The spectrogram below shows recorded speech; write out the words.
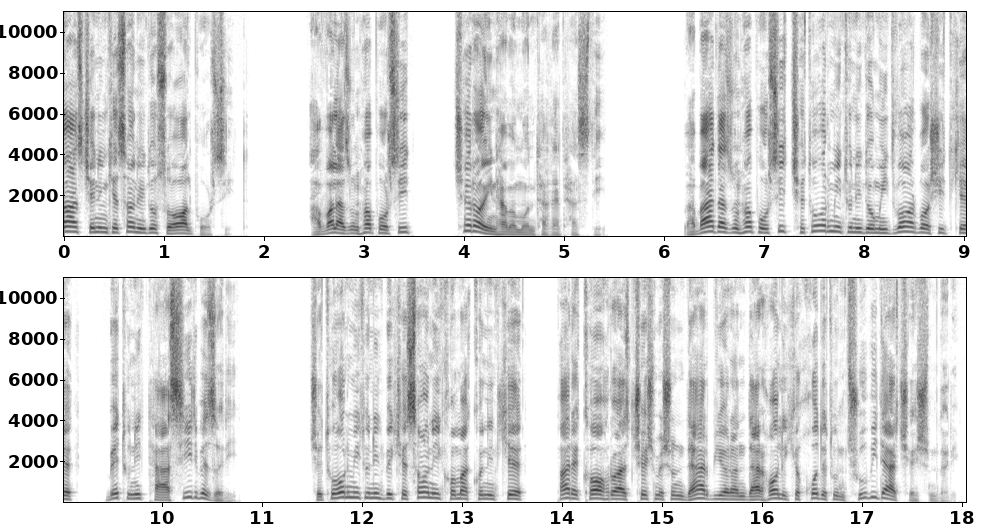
از چنین کسانی دو سوال پرسید. اول از اونها پرسید چرا این همه منتقد هستید؟ و بعد از اونها پرسید چطور می‌تونید امیدوار باشید که بتونید تأثیر بذارید؟ چطور می‌تونید به کسانی کمک کنید که پر کاه رو از چشمشون در بیارن در حالی که خودتون چوبی در چشم دارید؟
